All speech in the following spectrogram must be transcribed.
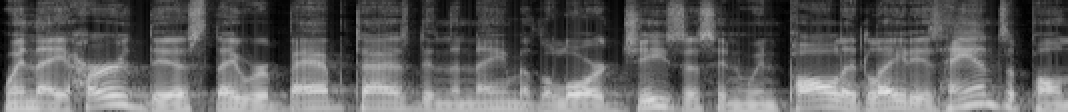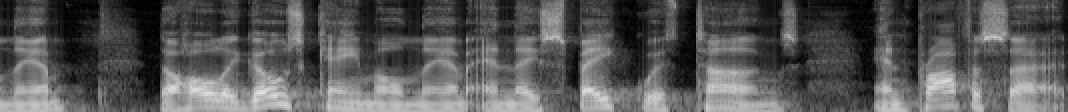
When they heard this, they were baptized in the name of the Lord Jesus. And when Paul had laid his hands upon them, the Holy Ghost came on them, and they spake with tongues and prophesied.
